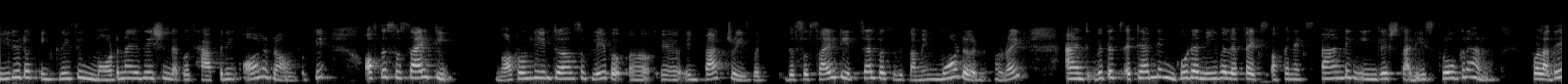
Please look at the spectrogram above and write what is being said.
period of increasing modernisation that was happening all around okay of the society not only in terms of labor uh, uh, in factories, but the society itself is becoming modern, all right? And with its attending good and evil effects of an expanding English studies program. അപ്പോൾ അതേ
